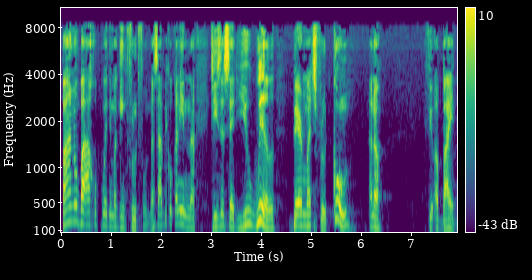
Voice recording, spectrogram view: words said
Paano ba ako pwede maging fruitful? Nasabi ko kanina na Jesus said, you will bear much fruit kung, ano, if you abide.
